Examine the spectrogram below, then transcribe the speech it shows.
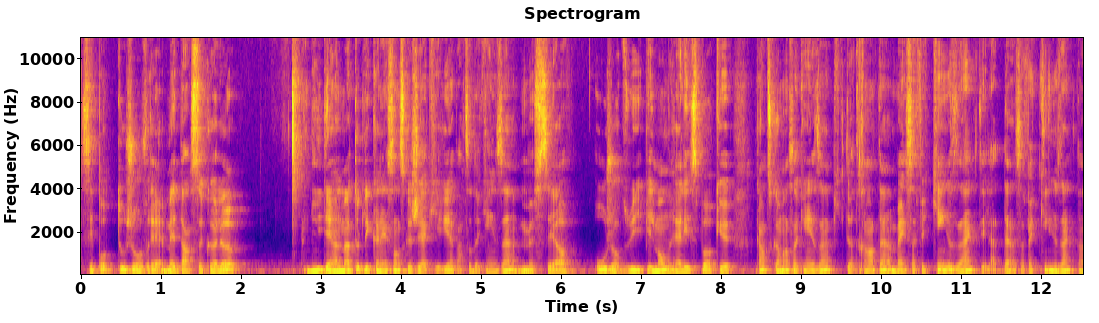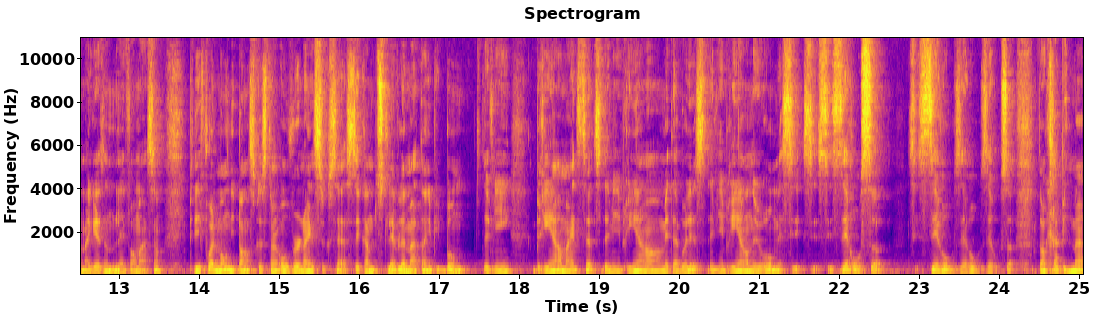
C'est pas toujours vrai, mais dans ce cas-là, littéralement toutes les connaissances que j'ai acquises à partir de 15 ans me servent aujourd'hui. Puis le monde ne réalise pas que quand tu commences à 15 ans puis que tu as 30 ans, ben ça fait 15 ans que tu es là-dedans, ça fait 15 ans que tu emmagasines de l'information. Puis des fois, le monde, il pense que c'est un overnight success. C'est comme tu te lèves le matin puis boum, tu deviens brillant en mindset, tu deviens brillant en métabolisme, tu deviens brillant en neuro, mais c'est zéro ça. C'est zéro, zéro, zéro ça. Donc rapidement,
